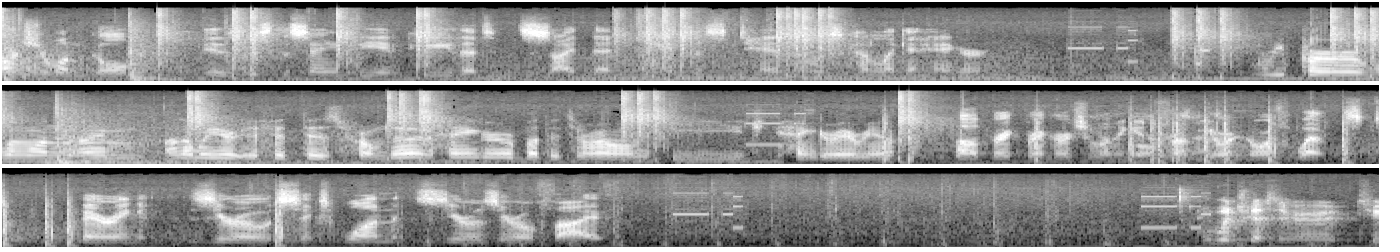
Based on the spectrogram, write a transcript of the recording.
Archer 1 Golf, is this the same BMP that's inside that canvas tent that looks kind of like a hangar? Reaper 1-1, I'm unaware if it is from the hangar, but it's around the hangar area. Uh, break, break, Archer 1 again from your northwest, bearing 061005. Witchcraft 02,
